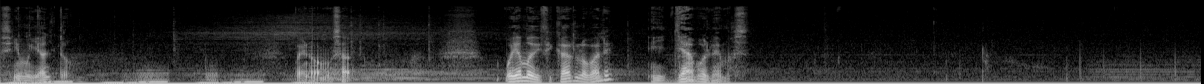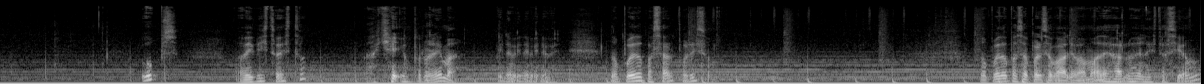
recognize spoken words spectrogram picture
Sí, muy alto. Bueno, vamos a... Voy a modificarlo, ¿vale? Y ya volvemos. Ups, ¿habéis visto esto? Aquí hay un problema. Mira, mira, mira. No puedo pasar por eso. No puedo pasar por eso. Vale, vamos a dejarlos en la estación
